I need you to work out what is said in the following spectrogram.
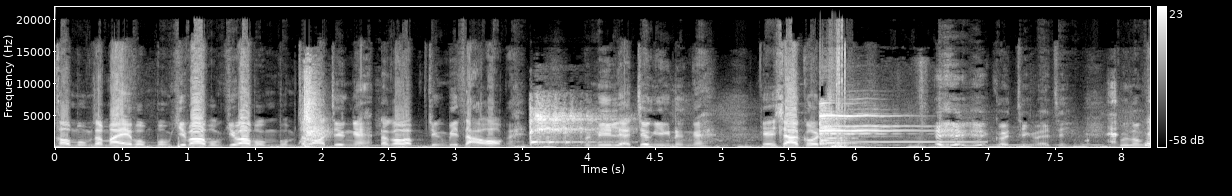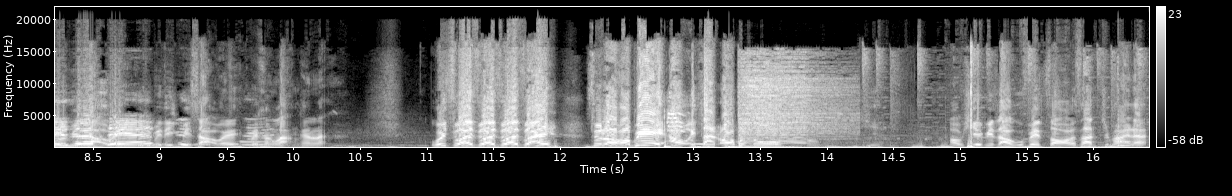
เข้ามุมทำไมผมผมคิดว่าผมคิดว่าผมผมจะรอจึ้งไงแล้วก็แบบจึ้งพี่สาวออกไงมันมีเหลือจึ้งอีกหนึ่งไง เกชากด กดจริงเลยจริง กูต้องกดพี่สาวไว้กูจะไม่ทิ้งพี่สาวไว้ไว้ข้างหลังนั่นแหละอุ้ยสวยสวยสวยสวยสุดหล่อของพี่ เอาไอสัตว์ออกประตู เอาเชี่ยเอาเชี่ยพี่สาวกูเฟสสองไอสัตว์ชิบหายแล้ว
